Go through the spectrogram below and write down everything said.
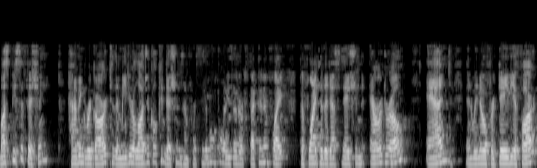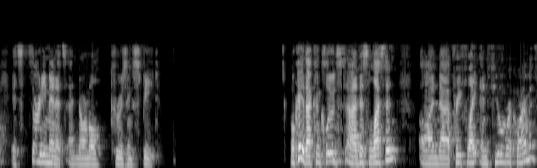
must be sufficient, having regard to the meteorological conditions and foreseeable delays that are expected in flight to fly to the destination aerodrome. And, and we know for day VFR, it's 30 minutes at normal cruising speed. Okay, that concludes uh, this lesson on uh, pre-flight and fuel requirements.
